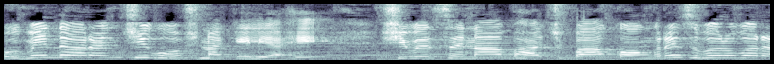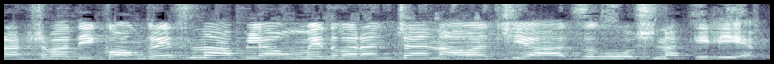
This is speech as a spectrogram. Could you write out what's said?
उमेदवारांची घोषणा केली आहे. शिवसेना भाजपा काँग्रेस बरोबर राष्ट्रवादी काँग्रेसनं आपल्या उमेदवारांच्या नावाची आज घोषणा केली आहे.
